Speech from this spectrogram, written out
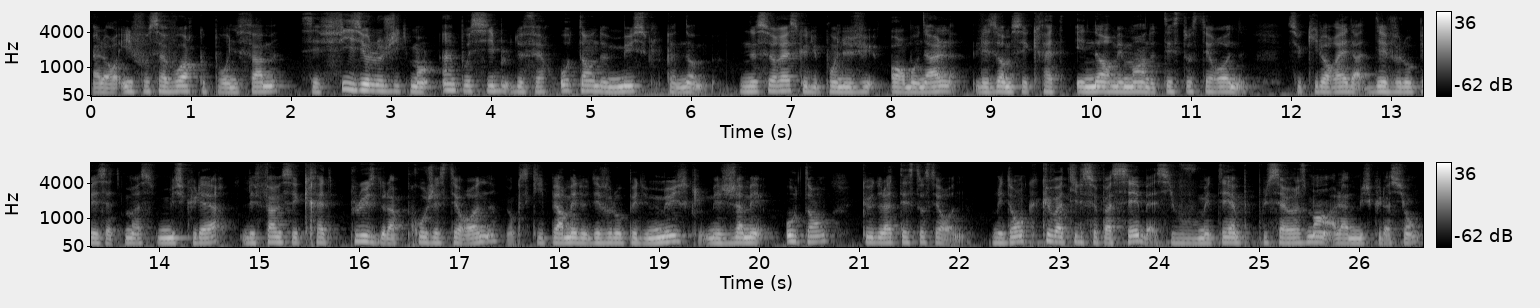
Alors il faut savoir que pour une femme, c'est physiologiquement impossible de faire autant de muscles qu'un homme. Ne serait-ce que du point de vue hormonal, les hommes sécrètent énormément de testostérone ce qui leur aide à développer cette masse musculaire. Les femmes sécrètent plus de la progestérone, ce qui permet de développer du muscle, mais jamais autant que de la testostérone. Mais donc, que va-t-il se passer? Ben, Si vous vous mettez un peu plus sérieusement à la musculation,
